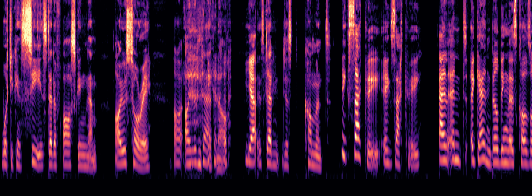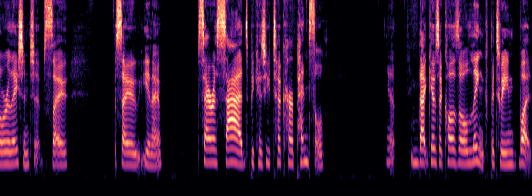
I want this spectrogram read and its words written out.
what you can see instead of asking them, "Are you sorry? Are, are you dead now?" yeah, instead just comment. Exactly, exactly, and and again building those causal relationships. So, so you know, Sarah's sad because you took her pencil. Yeah. That gives a causal link between what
